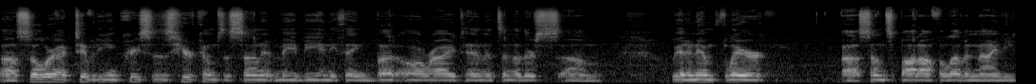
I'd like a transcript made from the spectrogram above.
Uh, solar activity increases. Here comes the sun. It may be anything but alright. And it's another, um, we had an M flare uh, sunspot off 1190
